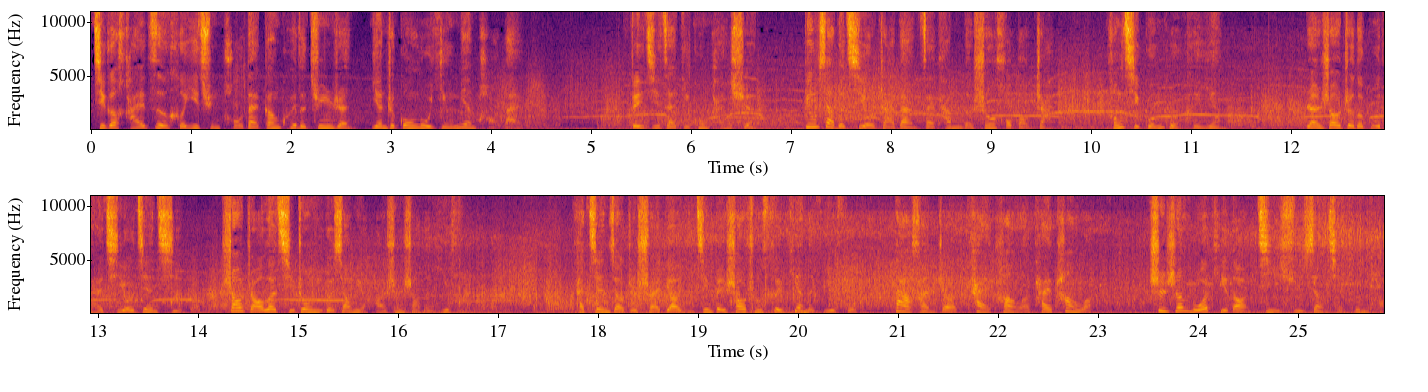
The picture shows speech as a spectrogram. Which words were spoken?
几个孩子和一群头戴钢盔的军人沿着公路迎面跑来。飞机在低空盘旋，丢下的汽油炸弹在他们的身后爆炸，腾起滚滚黑烟。燃烧着的固态汽油溅起，烧着了其中一个小女孩身上的衣服。她尖叫着甩掉已经被烧成碎片的衣服。大喊着“太烫了，太烫了”，赤身裸体的继续向前奔跑。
